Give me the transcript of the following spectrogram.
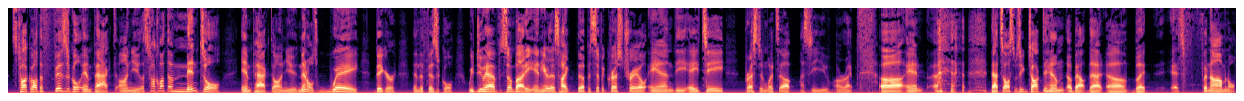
Let's talk about the physical impact on you. Let's talk about the mental impact on you. Mental is way bigger than the physical. We do have somebody in here that's hiked the Pacific Crest Trail and the AT. Preston, what's up? I see you. All right. Uh, and that's awesome. So you can talk to him about that, uh, but it's phenomenal.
